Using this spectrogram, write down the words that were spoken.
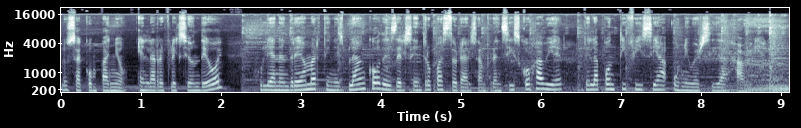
Los acompañó en la reflexión de hoy Julián Andrea Martínez Blanco desde el Centro Pastoral San Francisco Javier de la Pontificia Universidad Javier.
